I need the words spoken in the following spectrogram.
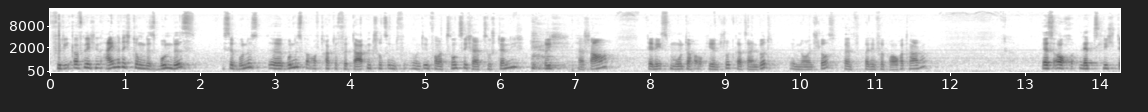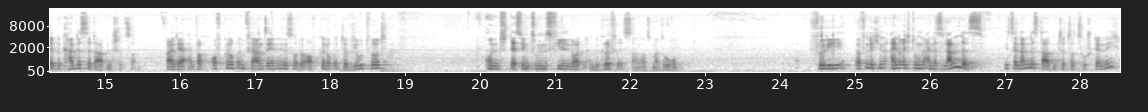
für die öffentlichen Einrichtungen des Bundes ist der Bundes, äh, Bundesbeauftragte für Datenschutz und Informationssicherheit zuständig, sprich Herr Schaar, der nächsten Montag auch hier in Stuttgart sein wird, im neuen Schloss, bei, bei den Verbrauchertagen. Er ist auch letztlich der bekannteste Datenschützer, weil der einfach oft genug im Fernsehen ist oder oft genug interviewt wird und deswegen zumindest vielen Leuten ein Begriff ist, sagen wir es mal so rum. Für die öffentlichen Einrichtungen eines Landes ist der Landesdatenschützer zuständig.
